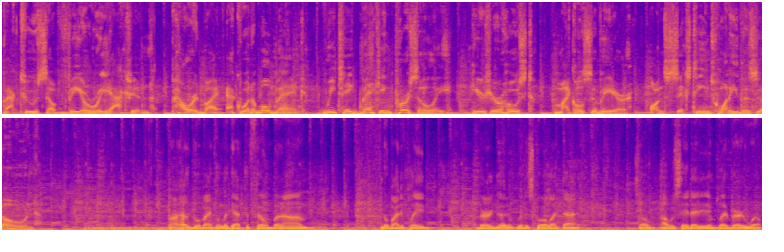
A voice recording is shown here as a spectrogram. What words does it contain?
back to Severe Reaction, powered by Equitable Bank. We take banking personally. Here's your host, Mike'l Severe, on 1620 The Zone. I have to go back and look at the film, but um, nobody played very good with a score like that. So I would say that he didn't play very well.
